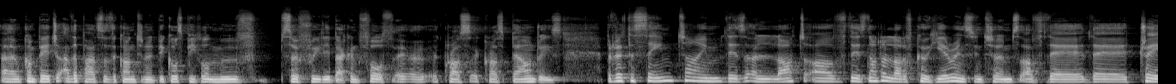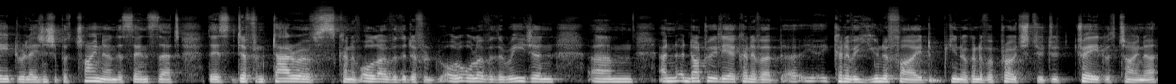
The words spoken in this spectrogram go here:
um, compared to other parts of the continent because people move so freely back and forth uh, across across boundaries. But at the same time, there's a lot of there's not a lot of coherence in terms of their their trade relationship with China in the sense that there's different tariffs kind of all over the different all, all over the region, um, and not really a kind of a, a, kind of a unified you know kind of approach to, to trade with China.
